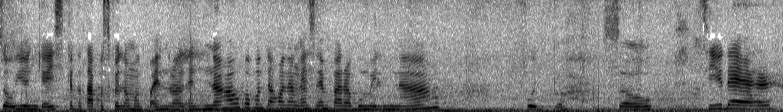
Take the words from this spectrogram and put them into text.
So, yun guys, katatapos ko lang magpa-enroll and now, papunta ako ng SM para bumili ng food ko. So, see you there!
